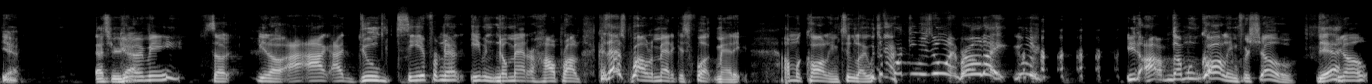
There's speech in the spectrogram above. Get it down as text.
Yeah. That's your You guy. know what I mean? So you know, I, I I do see it from that, even no matter how problem, because that's problematic as fuck, Madec. I'm gonna call him too. Like, what the fuck you was doing, bro? Like, you, you know, I'm, I'm gonna call him for sure. Yeah. You know,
